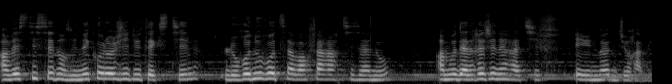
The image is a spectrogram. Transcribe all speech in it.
Investissez dans une écologie du textile, le renouveau de savoir-faire artisanaux, un modèle régénératif et une mode durable.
